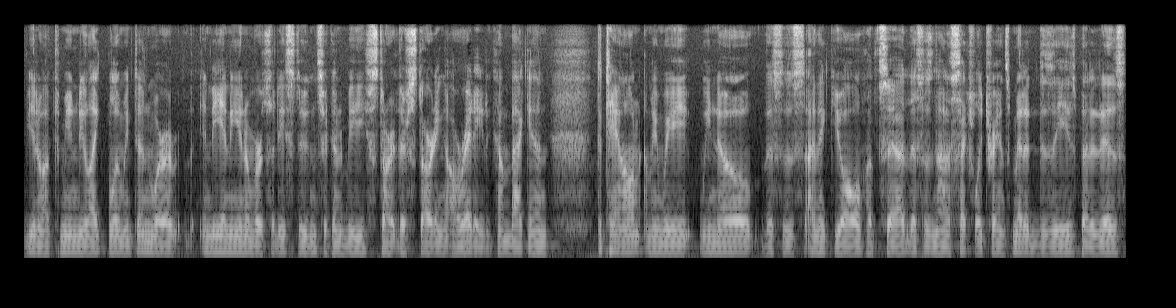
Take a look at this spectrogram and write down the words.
you know a community like Bloomington, where Indiana University students are going to be start they're starting already to come back in to town? I mean, we we know this is I think you all have said this is not a sexually transmitted disease, but it is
